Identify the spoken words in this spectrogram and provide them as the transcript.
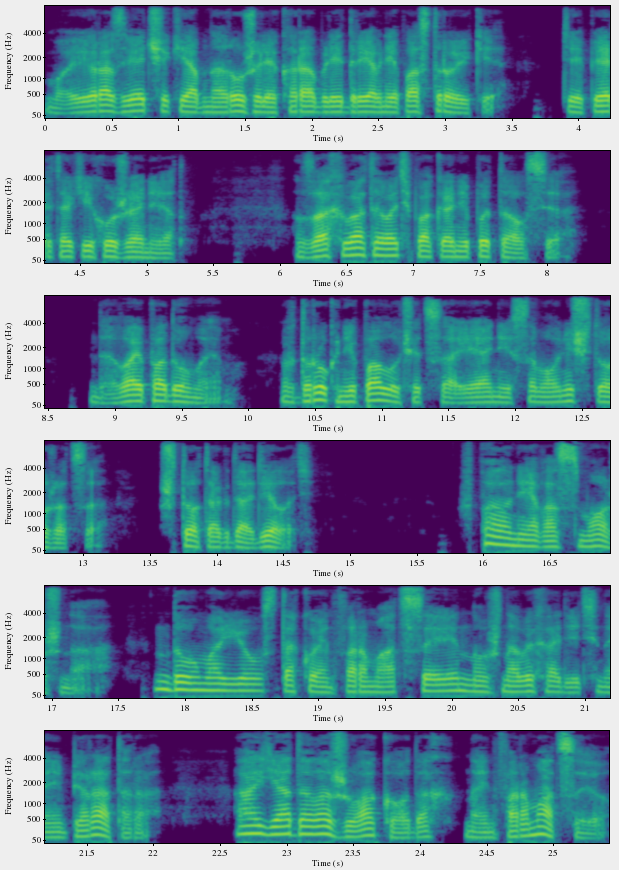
Мои разведчики обнаружили корабли древней постройки. Теперь таких уже нет. Захватывать пока не пытался. Давай подумаем. Вдруг не получится, и они самоуничтожатся. Что тогда делать? Вполне возможно. Думаю, с такой информацией нужно выходить на Императора. А я доложу о кодах на информацию.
